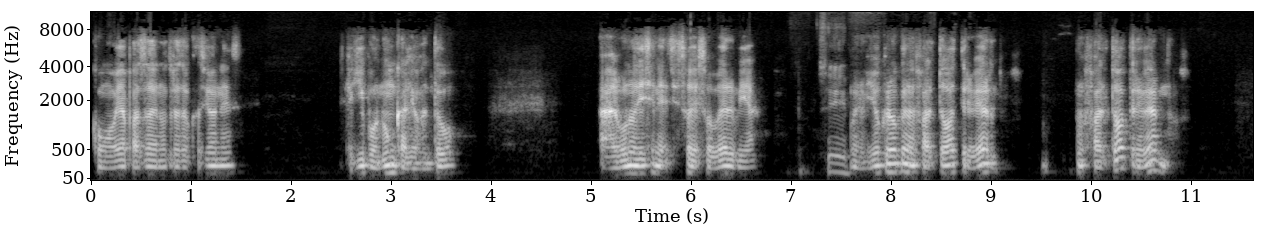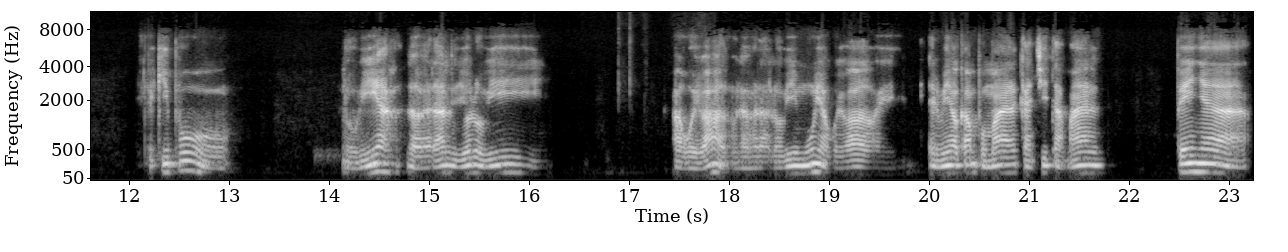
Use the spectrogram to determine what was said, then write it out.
como había pasado en otras ocasiones. El equipo nunca levantó. Algunos dicen exceso de soberbia. Sí. Bueno, yo creo que nos faltó atrevernos. Nos faltó atrevernos. El equipo lo vi, la verdad, yo lo vi ahuevado, la verdad, lo vi muy ahuevado. El medio campo mal, Canchita mal, Peña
